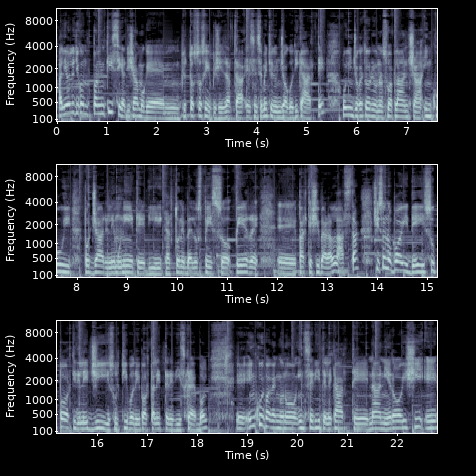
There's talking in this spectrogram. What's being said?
A livello di componentistica diciamo che è mh, piuttosto semplice, si tratta essenzialmente di un gioco di carte, ogni giocatore ha una sua plancia in cui poggiare le monete di cartone bello spesso per eh, partecipare giocare all'asta. Ci sono poi dei supporti delle G sul tipo dei portalettere di Scrabble, eh, in cui poi vengono inserite le carte nani eroici e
